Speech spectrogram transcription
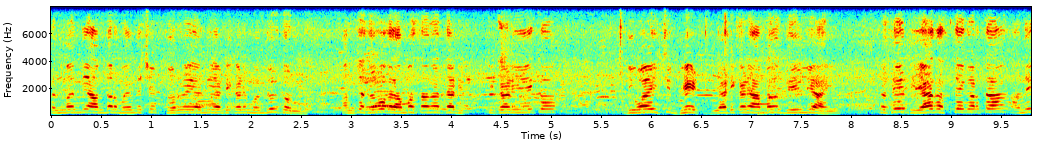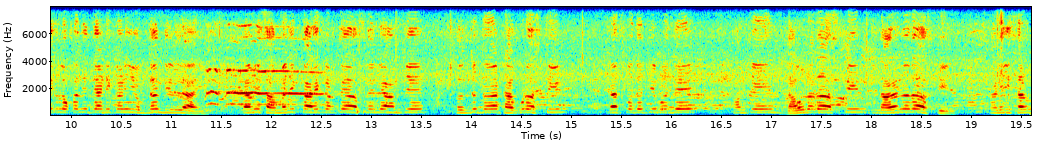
सन्माननीय आमदार महेंद्र शेठ थोरवे यांनी या ठिकाणी मंजूर करून आमच्या सर्व ग्रामस्थांना त्या ठिकाणी एक दिवाळीची भेट या ठिकाणी आम्हाला दिलेली आहे. तसेच या रस्त्याकरता अनेक लोकांनी त्या ठिकाणी योगदान दिलेलं आहे. त्यामुळे सामाजिक कार्यकर्ते असलेले आमचे संतदादा ठाकूर असतील त्याच पद्धतीमध्ये आमचे धाऊदादा असतील नारायणदादा असतील आणि सर्व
